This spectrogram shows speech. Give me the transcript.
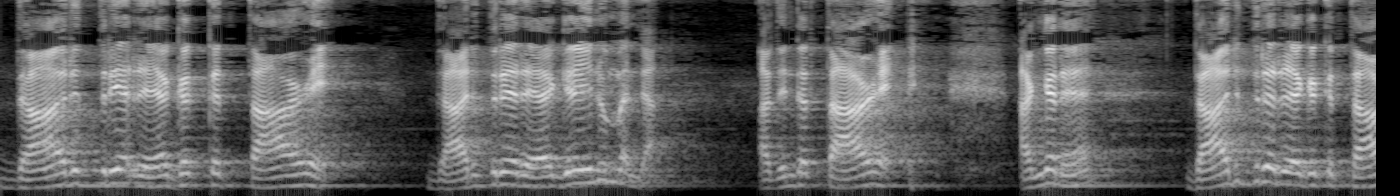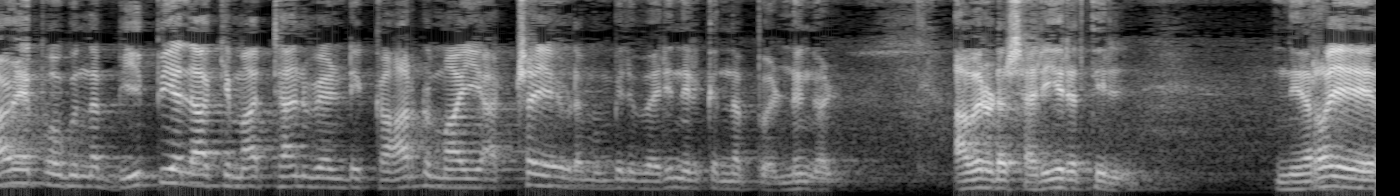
ദാരിദ്ര്യ രേഖക്ക് താഴെ. ദാരിദ്ര്യ രേഖയിലുമല്ല അതിന്റെ താഴെ. അങ്ങനെ ദാരിദ്ര്യരേഖയ്ക്ക് താഴെ പോകുന്ന ബി പി എൽ ആക്കി മാറ്റാൻ വേണ്ടി കാർഡുമായി അക്ഷയയുടെ മുമ്പിൽ വരി നിൽക്കുന്ന പെണ്ണുങ്ങൾ അവരുടെ ശരീരത്തിൽ നിറയെ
